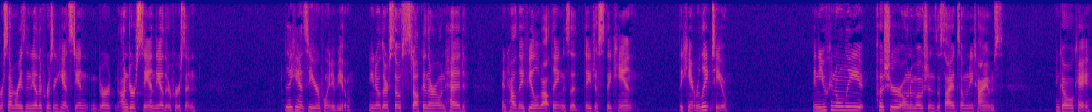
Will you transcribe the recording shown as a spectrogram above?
For some reason, the other person can't stand or understand the other person. They can't see your point of view. You know, they're so stuck in their own head and how they feel about things that they just they can't they can't relate to you. And you can only push your own emotions aside so many times and go, okay,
